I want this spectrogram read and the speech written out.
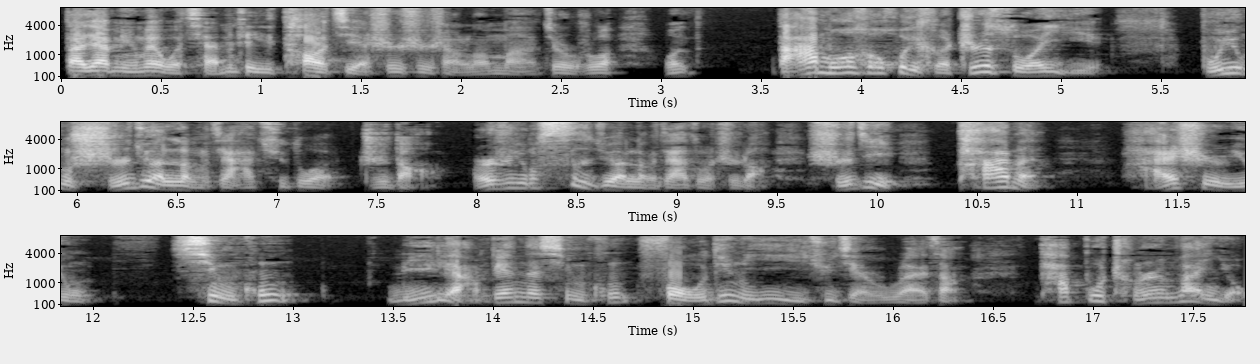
大家明白我前面这一套解释是什么吗？就是说我达摩和慧可之所以不用十卷楞伽去做指导，而是用四卷楞伽做指导，实际他们还是用性空离两边的性空否定意义去解如来藏，他不承认万有。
